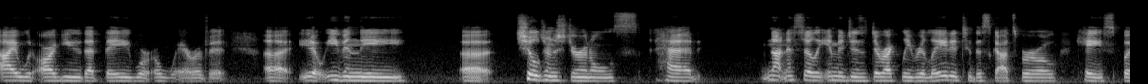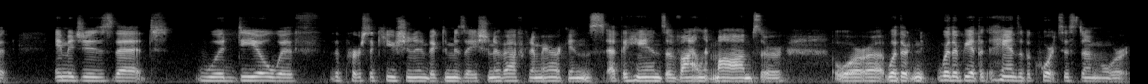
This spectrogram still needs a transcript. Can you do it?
I would argue that they were aware of it. Uh, you know, even the uh, children's journals had not necessarily images directly related to the Scottsboro case, but images that would deal with the persecution and victimization of African Americans at the hands of violent mobs, or or uh, whether whether it be at the hands of a court system or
